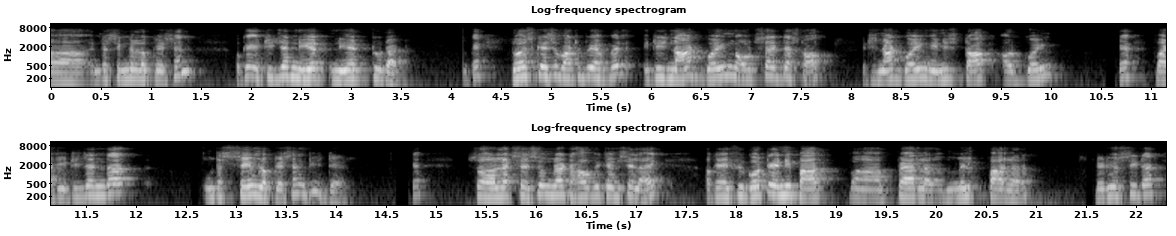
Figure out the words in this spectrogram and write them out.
uh, in the single location okay it is a near near to that okay? Those cases what will be happen it is not going outside the stock. It is not going any stock outgoing. Okay? But it is in the in the same location it is there. Okay? So let's assume that how we can say like okay if you go to any par, uh, parlor milk parlor did you see that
